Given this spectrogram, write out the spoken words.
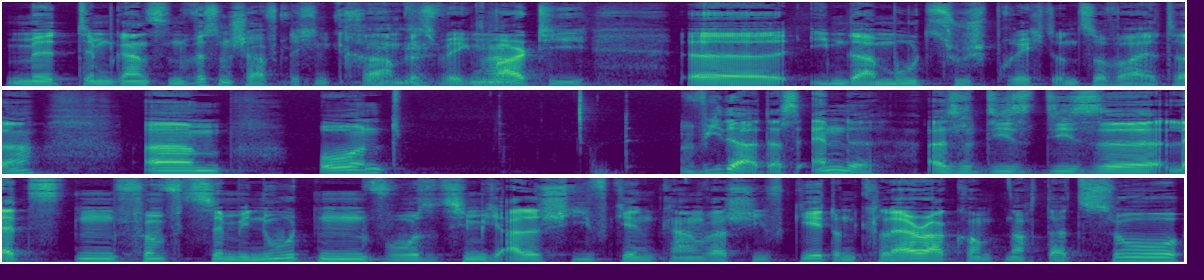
mit dem ganzen wissenschaftlichen Kram, weswegen Marty äh, ihm da Mut zuspricht und so weiter. Ähm, und wieder das Ende. Also die, diese letzten 15 Minuten, wo so ziemlich alles schief gehen kann, was schief geht. Und Clara kommt noch dazu.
